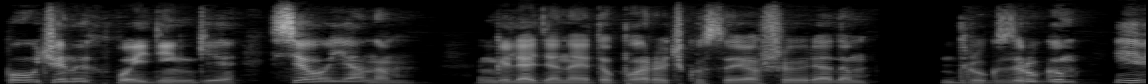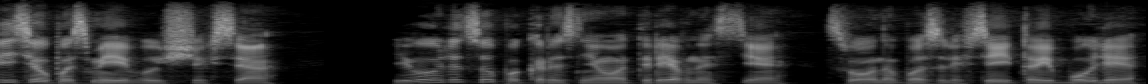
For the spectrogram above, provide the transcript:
полученных в поединке с Сяояном, глядя на эту парочку, стоявшую рядом, друг с другом и весело посмеивающихся. Его лицо покраснело от ревности, словно после всей той боли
